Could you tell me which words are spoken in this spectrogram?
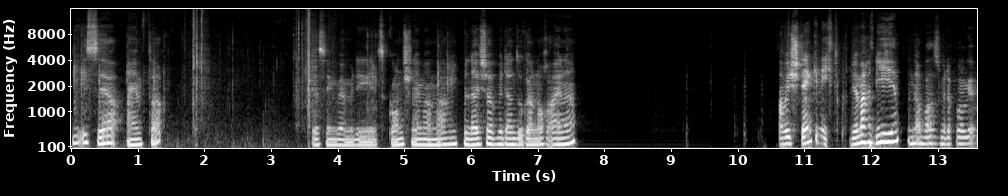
Die ist sehr einfach. Deswegen werden wir die jetzt ganz schnell mal machen. Vielleicht schaffen wir dann sogar noch eine. Aber ich denke nicht. Wir machen die hier und dann war es mit der Folge.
